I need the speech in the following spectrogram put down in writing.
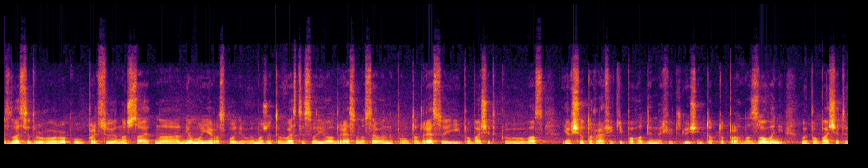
З 22-го року працює наш сайт, на ньому є розподіл. Ви можете ввести свою адресу, населений пункт адресу і побачити, коли у вас, якщо то графіки погодинних відключень, тобто прогнозовані, ви побачите,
